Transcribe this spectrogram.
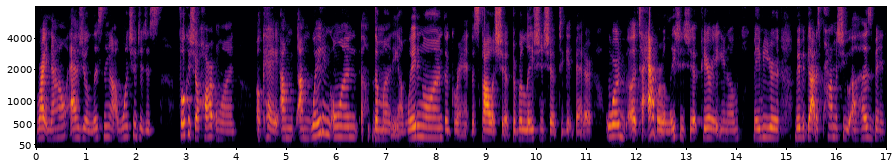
right now as you're listening. I want you to just focus your heart on okay i'm i'm waiting on the money. I'm waiting on the grant the scholarship the relationship to get better or uh, to have a relationship period you know? Maybe you're maybe god has promised you a husband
